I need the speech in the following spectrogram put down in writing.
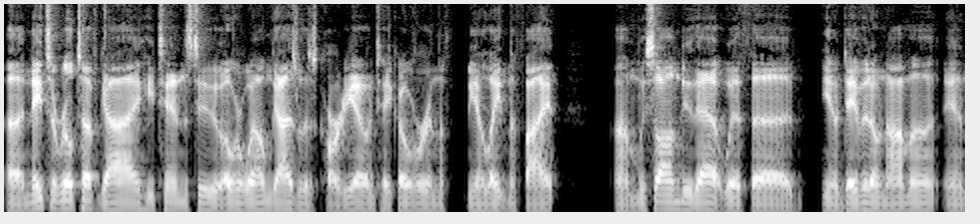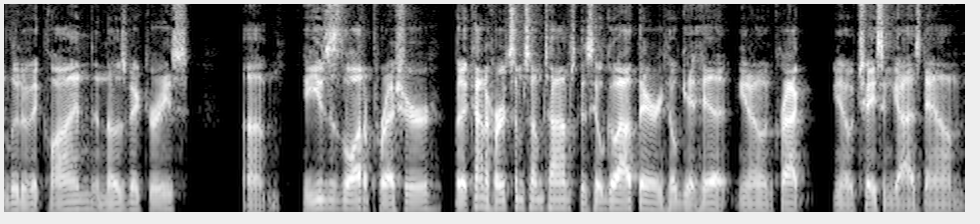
Uh, Nate's a real tough guy. He tends to overwhelm guys with his cardio and take over in the you know late in the fight. Um, we saw him do that with uh, you know David Onama and Ludovic Klein in those victories. Um, he uses a lot of pressure, but it kind of hurts him sometimes because he'll go out there and he'll get hit, you know, and crack, you know, chasing guys down,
